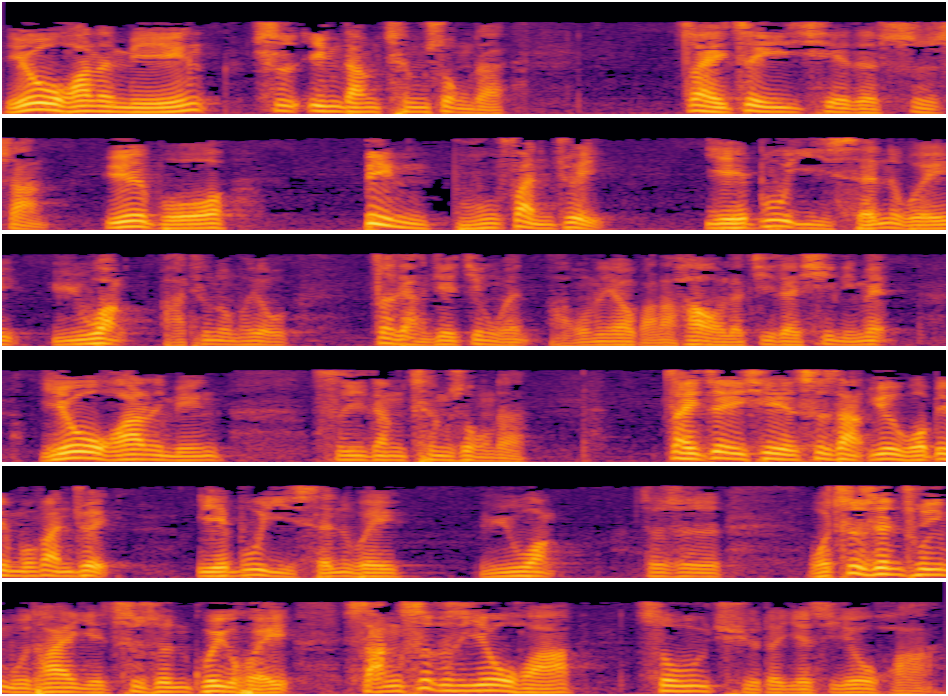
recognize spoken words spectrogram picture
耶和华的名是应当称颂的。在这一切的事上，约伯并不犯罪，也不以神为愚妄啊！听众朋友，这两节经文啊，我们要把它好好的记在心里面。耶和华的名是一张称颂的，在这一切事上，约伯并不犯罪，也不以神为愚妄。这是我赤身出于母胎，也赤身归回。赏赐的是耶和华。收取的也是耶和华，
